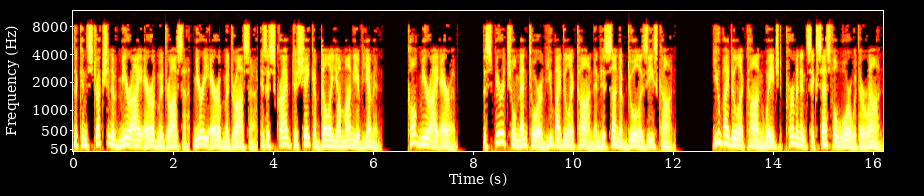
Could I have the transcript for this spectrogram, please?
The construction of Mir-i Arab Madrasa, Miri Arab Madrasa is ascribed to Sheikh Abdullah Yamani of Yemen—called Mir-i Arab, the spiritual mentor of Ubaidullah Khan and his son Abdul Aziz Khan. Ubaidullah Khan waged permanent successful war with Iran.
